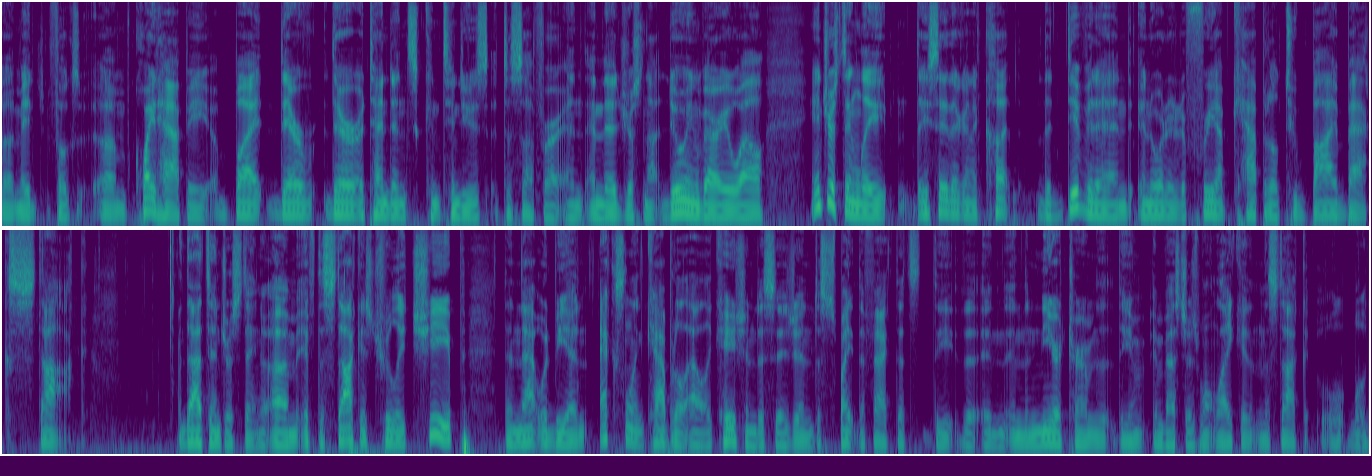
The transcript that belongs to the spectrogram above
uh, made folks um, quite happy. But their their attendance continues to suffer, and, and they're just not doing very well. Interestingly, they say they're going to cut the dividend in order to free up capital to buy back stock. That's interesting. Um, if the stock is truly cheap, then that would be an excellent capital allocation decision, despite the fact that the, the in, in the near term the, the investors won't like it and the stock will, will,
